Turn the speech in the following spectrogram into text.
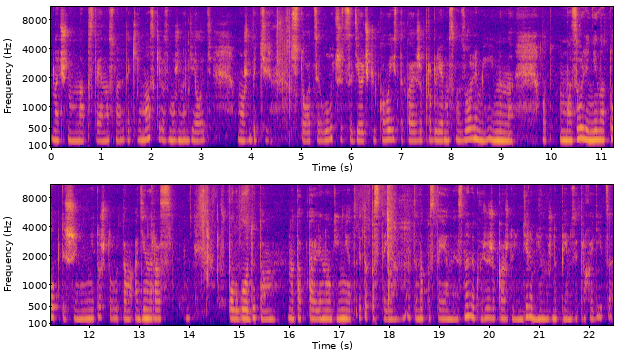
начну на постоянной основе такие маски, возможно, делать, может быть, ситуация улучшится. Девочки, у кого есть такая же проблема с мозолями, именно вот мозоли не на топтыше, не то, что вы там один раз в полгода там натоптали ноги. Нет, это постоянно. Это на постоянной основе. Говорю же, каждую неделю мне нужно пемзой проходиться.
